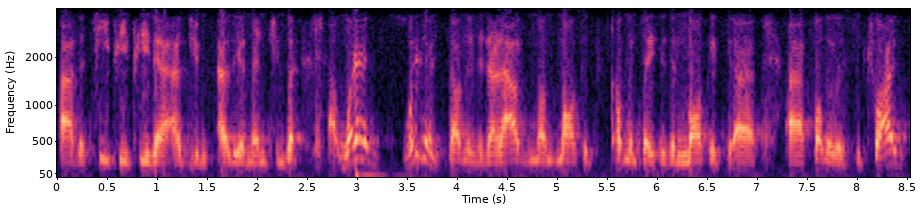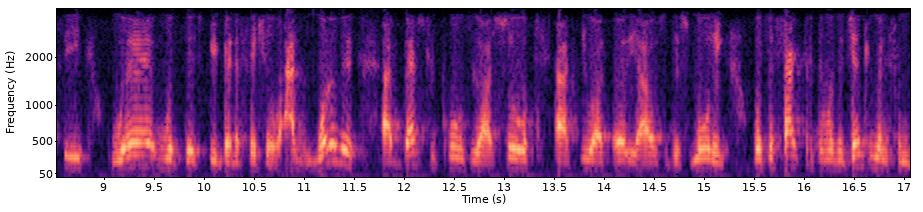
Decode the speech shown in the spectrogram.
uh, the TPP there, as you earlier mentioned. But what has what it has done is it allowed market commentators and market uh, uh, followers to try and see where would this be beneficial. And one of the uh, best reports that I saw uh, throughout early hours of this morning was the fact that there was a gentleman from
